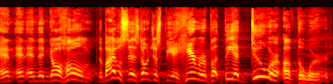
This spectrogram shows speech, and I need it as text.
and, and, and then go home. The Bible says don't just be a hearer, but be a doer of the word.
